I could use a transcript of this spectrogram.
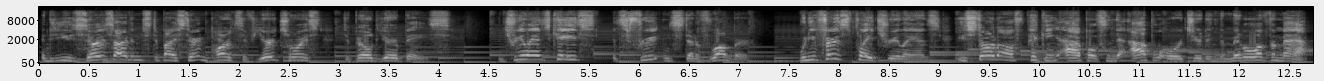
and you use those items to buy certain parts of your choice to build your base. In Treeland's case, it's fruit instead of lumber. When you first play Treelands, you start off picking apples in the apple orchard in the middle of the map.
